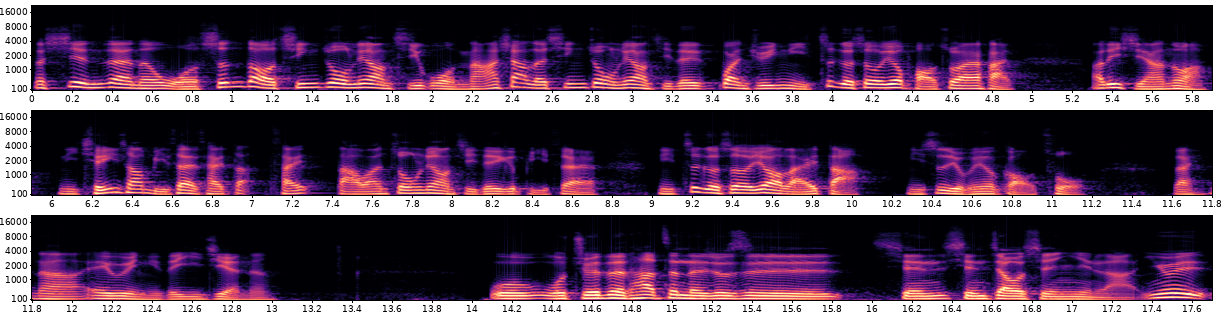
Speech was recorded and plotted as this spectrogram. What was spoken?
那现在呢，我升到轻重量级，我拿下了轻重量级的冠军，你这个时候又跑出来喊。阿里西亚诺，你前一场比赛才打才打完中量级的一个比赛，你这个时候要来打，你是有没有搞错？来，那艾瑞，你的意见呢？我我觉得他真的就是先先叫先赢啦，因为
